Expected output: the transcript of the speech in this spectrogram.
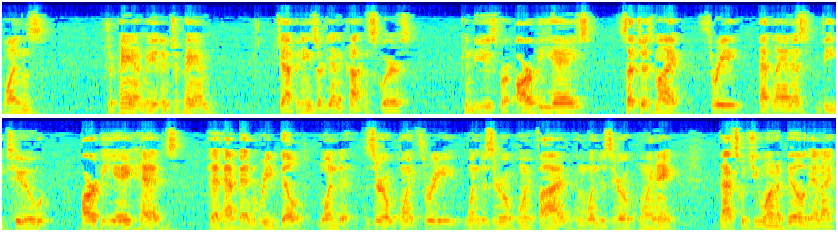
ones Japan, made in Japan, Japanese organic cotton squares, can be used for RBAs, such as my three Atlantis V2 RBA heads that have been rebuilt, one to 0.3, one to 0.5, and one to 0.8. That's what you want to build, and I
